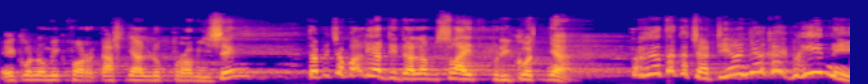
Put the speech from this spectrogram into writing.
Economic forecastnya look promising. Tapi coba lihat di dalam slide berikutnya. Ternyata kejadiannya kayak begini.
